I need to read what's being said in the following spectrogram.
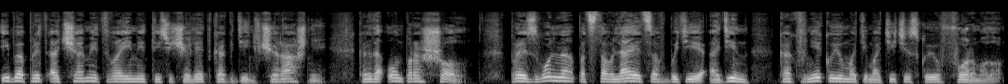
«Ибо пред очами твоими тысяча лет, как день вчерашний, когда он прошел, произвольно подставляется в бытие один, как в некую математическую формулу.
